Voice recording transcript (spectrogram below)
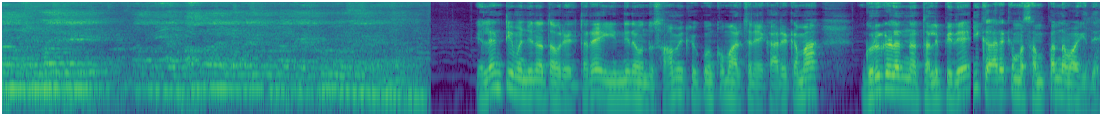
ನಾನು ಶುಭಾಶಯ ನಮಗೆ ಮಾತನಾಡಲು ಎಲ್ಲರೂ ವಂದಿಸುತ್ತೇನೆ. ಎಲ್ ಎನ್ ಟಿ ಮಂಜುನಾಥ್ ಅವರು ಹೇಳ್ತಾರೆ, ಇಂದಿನ ಒಂದು ಸಾಮೂಹಿಕ ಕುಂಕುಮಾರ್ಚನೆಯ ಕಾರ್ಯಕ್ರಮ ಗುರುಗಳನ್ನು ತಲುಪಿದೆ. ಈ ಕಾರ್ಯಕ್ರಮ ಸಂಪನ್ನವಾಗಿದೆ.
